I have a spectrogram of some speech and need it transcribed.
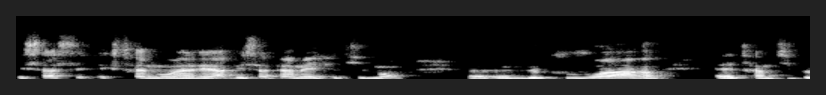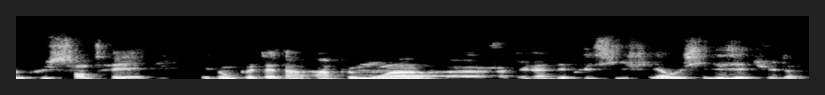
Et ça, c'est extrêmement agréable et ça permet effectivement euh, de pouvoir être un petit peu plus centré et donc peut-être un, peu moins, euh, je dirais, dépressif. Il y a aussi des études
